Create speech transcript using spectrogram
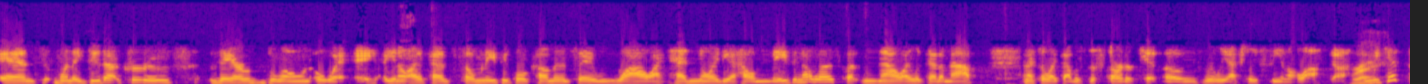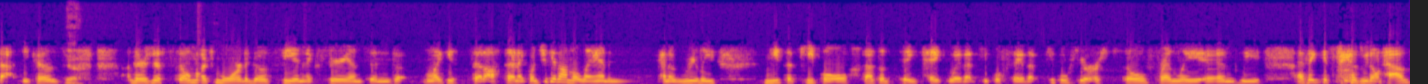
and when they do that cruise, they are blown away. You know, I've had so many people come and say, "Wow, I had no idea how amazing that was," but now I looked at a map and I feel like that was the starter kit of really actually seeing Alaska. Right. And we get that because yeah. there's just so much more to go see and experience. And like you said, authentic. Once you get on the land and kind of really meet the people. That's a big takeaway that people say that people here are so friendly and we, I think it's because we don't have,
